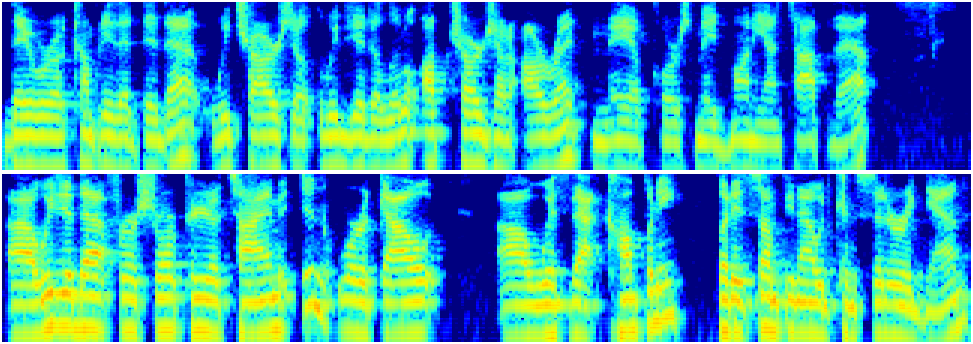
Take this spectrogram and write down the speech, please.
They were a company that did that. We charged, we did a little upcharge on our rent, and they, of course, made money on top of that. Uh, we did that for a short period of time. It didn't work out uh, with that company, but it's something I would consider again.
